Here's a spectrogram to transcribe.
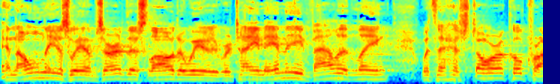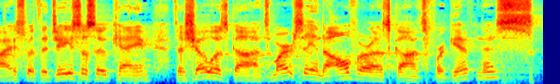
And only as we observe this law do we retain any valid link with the historical Christ, with the Jesus who came to show us God's mercy and to offer us God's forgiveness.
